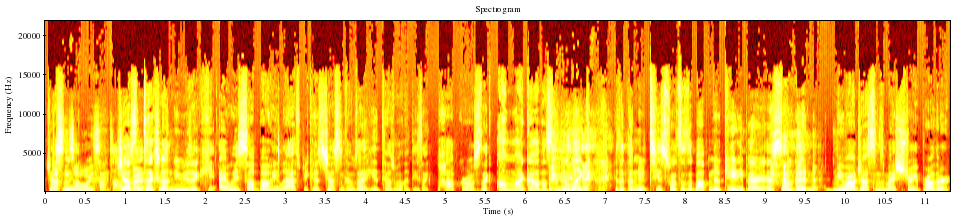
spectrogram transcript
Justin- Justin's always on top Justin texts me about new music. He, I always tell Bo he laughs because Justin comes out. He tells me about like these like pop girls. He's like, "Oh my god, that's new!" Like he's like the new T Swift is a bop, new Katy Perry. is so good. Meanwhile, Justin's my straight brother,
